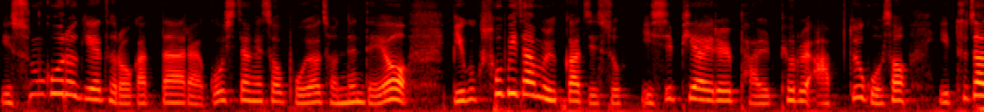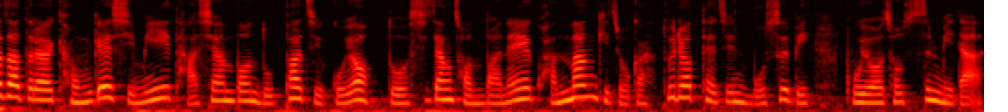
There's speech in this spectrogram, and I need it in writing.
이 숨고르기에 들어갔다라고 시장에서 보여졌는데요. 미국 소비자 물가 지수 이 CPI를 발표를 앞두고서 이 투자자들의 경계심이 다시 한번 높아지고요. 또 시장 전반의 관망 기조가 뚜렷해진 모습이 보여졌습니다.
